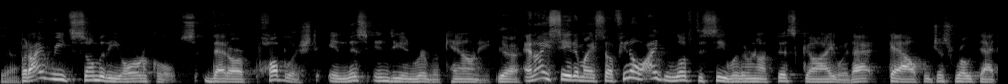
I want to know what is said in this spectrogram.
Yeah. But I read some of the articles that are published in this Indian River County. Yeah. And I say to myself, you know, I'd love to see whether or not this guy or that gal who just wrote that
